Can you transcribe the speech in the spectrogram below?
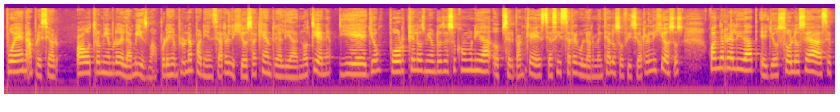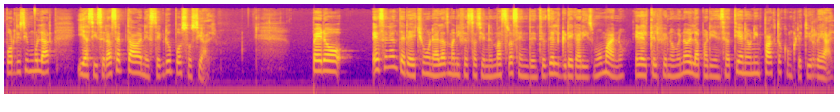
pueden apreciar a otro miembro de la misma, por ejemplo una apariencia religiosa que en realidad no tiene, y ello porque los miembros de su comunidad observan que éste asiste regularmente a los oficios religiosos, cuando en realidad ello solo se hace por disimular y así ser aceptado en este grupo social. Pero es en el derecho una de las manifestaciones más trascendentes del gregarismo humano, en el que el fenómeno de la apariencia tiene un impacto concreto y real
